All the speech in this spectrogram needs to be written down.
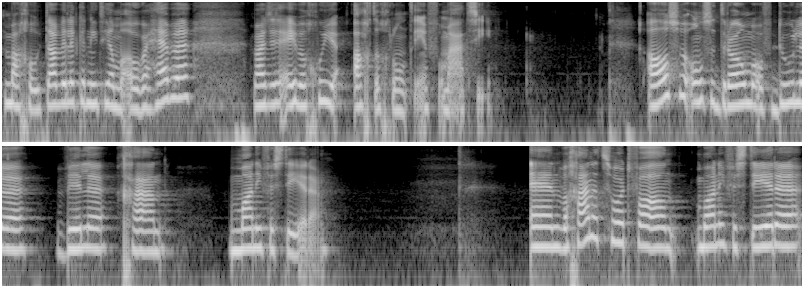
Maar goed, daar wil ik het niet helemaal over hebben, maar het is even goede achtergrondinformatie. Als we onze dromen of doelen willen gaan manifesteren. En we gaan het soort van manifesteren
